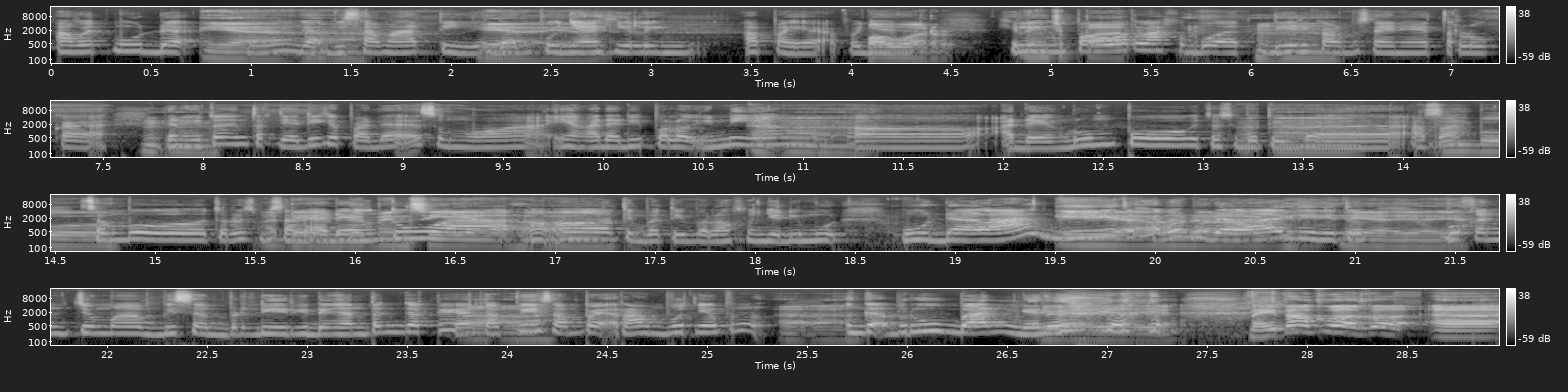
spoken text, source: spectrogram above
awet muda, Iya, ya nggak ah. bisa mati Iya, dan punya healing apa ya, punya Power healing cepat. power lah buat diri kalau misalnya terluka. Dan itu yang terjadi kepada semua yang ada di pulau ini yang eh, ada yang lumpuh gitu tiba-tiba apa Sembuh. sembuh, terus misalnya yang ada yang, demensia, tua, heeh, tiba-tiba langsung jadi mu- muda lagi gitu, Iya, Heaven muda muda lagi. lagi gitu. Iya, iya, iya. Bukan cuma bisa berdiri dengan tegak ya, tapi sampai rambutnya pun enggak beruban gitu. Iya, iya, iya. Nah itu aku aku eh,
